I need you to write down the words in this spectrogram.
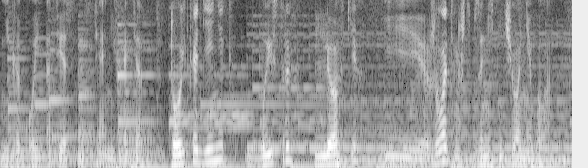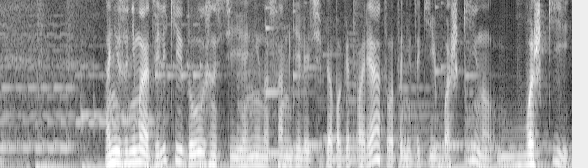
никакой ответственности. Они хотят только денег, быстрых, легких и желательно, чтобы за них ничего не было. Они занимают великие должности, и они на самом деле себя боготворят. Вот они такие башки, но башки,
